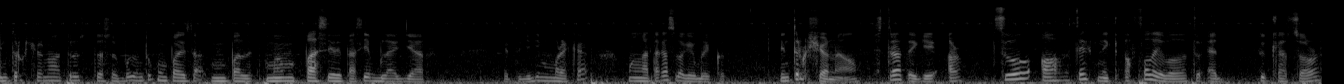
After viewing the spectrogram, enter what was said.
instruksional terus tersebut untuk memfasilitasi belajar. Gitu. Jadi mereka mengatakan sebagai berikut. Instructional strategy are tool of technique available to educator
